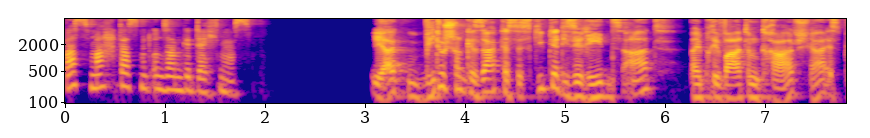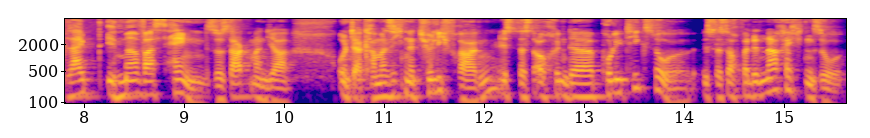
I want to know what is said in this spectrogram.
Was macht das mit unserem Gedächtnis? Ja, wie du schon gesagt hast, es gibt ja diese Redensart bei privatem Tratsch, ja, es bleibt immer was hängen, so sagt man ja. Und da kann man sich natürlich fragen, ist das auch in der Politik so? Ist das auch bei den Nachrichten so?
